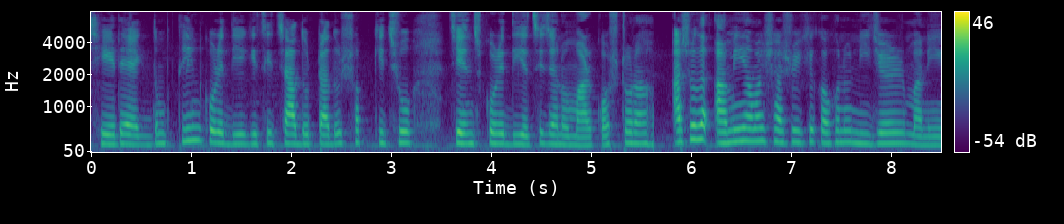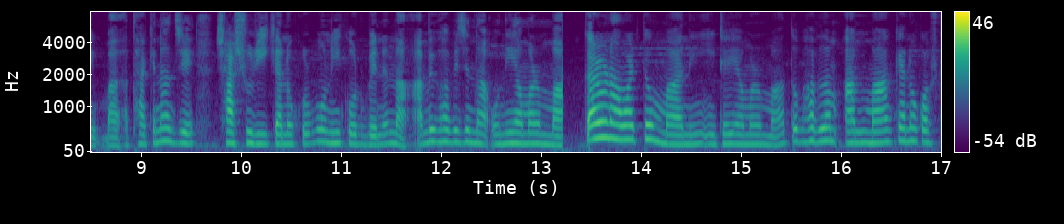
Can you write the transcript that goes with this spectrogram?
ঝেড়ে একদম ক্লিন করে দিয়ে গেছি চাদর টাদর সব কিছু চেঞ্জ করে দিয়েছি যেন মার কষ্ট না হয়। আসলে আমি আমার শাশুড়িকে কখনো নিজের মানে থাকে না যে শাশুড়ি কেন করব, উনি করবেন না। আমি ভাবি যে না, উনি আমার মা। কারণ আমার তো মা নেই, এটাই আমার মা। তো ভাবলাম মা কেন কষ্ট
